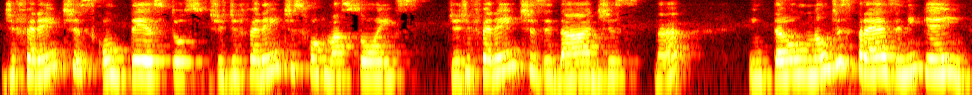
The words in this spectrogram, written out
diferentes contextos, de diferentes formações, de diferentes idades, né? Então, não despreze ninguém,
